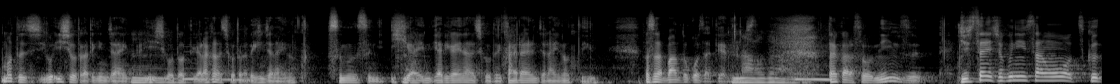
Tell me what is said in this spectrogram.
もっといい仕事ができるんじゃないかいい仕事っていうか楽な仕事ができるんじゃないのと。スムースに生きがいやりがいのある仕事に変えられるんじゃないのっていう。それはバンド講座ってやります。だからそう人数実際に職人さんを作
